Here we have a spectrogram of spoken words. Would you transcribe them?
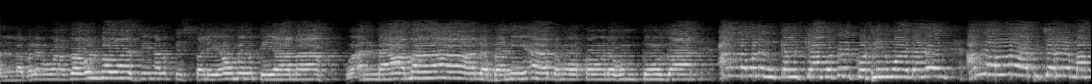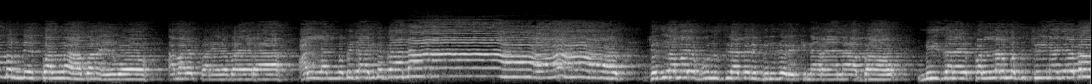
আল্লাহ বলেন ওয়া নাযাউল মাওয়াজিন আল কিসতা লিয়াউমিল কিয়ামা, ওয়া আন্না আমাল বানি আদম ওয়া তুজান। আল্লাহ বলেন কাল কিয়ামতের কঠিন ময়দানে আমি আল্লাহ বিচারের মানদণ্ডের পাল্লা বানাইব। আমার পানের বাইরা আল্লাহ নবী ডাক দোকানা যদি আমার বুলসিরাতের ব্রিজের কিনারায় না পাও, মিজানের পাল্লার মধ্যে ছুঁই না যাবা,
